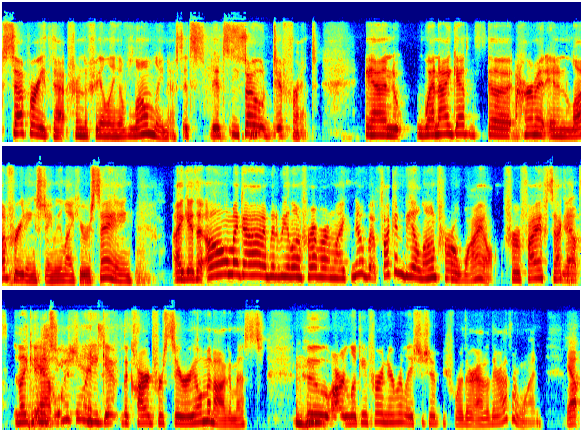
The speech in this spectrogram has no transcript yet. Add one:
separate that from the feeling of loneliness. It's it's so different and when i get the hermit in love readings jamie like you were saying i get that oh my god i'm going to be alone forever i'm like no but fucking be alone for a while for five seconds like and Yep. it's usually you get the card for serial monogamists Mhm. who are looking for a new relationship before they're out of their other one. Yep.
